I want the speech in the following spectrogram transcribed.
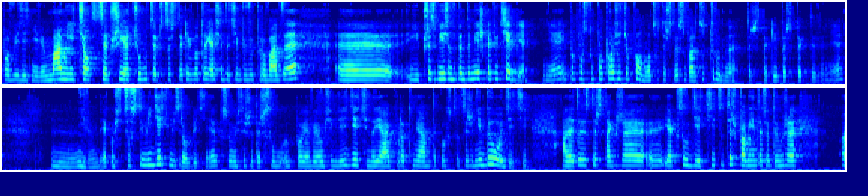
powiedzieć, nie wiem, mamie, ciotce, przyjaciółce czy coś takiego, to ja się do ciebie wyprowadzę yy, i przez miesiąc będę mieszkać u ciebie, nie? I po prostu poprosić o pomoc, chociaż to jest bardzo trudne też z takiej perspektywy, nie? Mm, nie wiem, jakoś co z tymi dziećmi zrobić, nie? Bo myślę, że też są, pojawiają się gdzieś dzieci. No ja akurat miałam taką sytuację, że nie było dzieci, ale to jest też tak, że y, jak są dzieci, to też pamiętać o tym, że y,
